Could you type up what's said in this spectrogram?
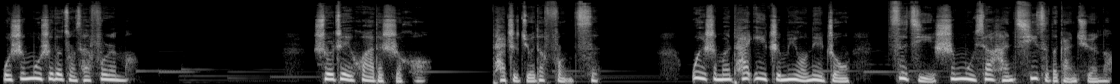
我是牧师的总裁夫人嘛。说这话的时候，他只觉得讽刺。为什么他一直没有那种自己是穆萧寒妻子的感觉呢？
